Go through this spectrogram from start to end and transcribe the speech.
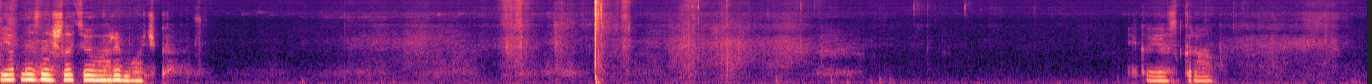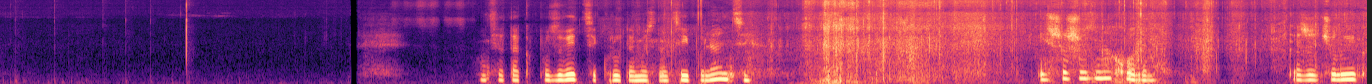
я б не знайшла цього грибочка. Яка яскрава. Оце так по звідси крутимось на цій полянці. І ще щось знаходимо. Каже чоловік,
